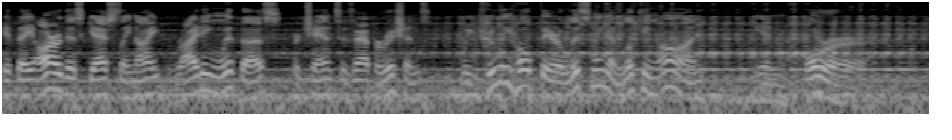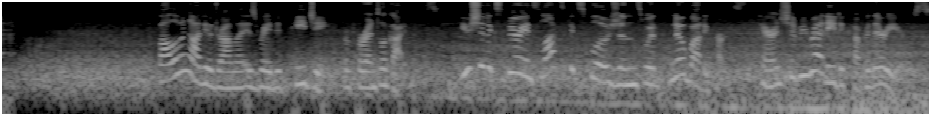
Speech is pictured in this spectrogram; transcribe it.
if they are this ghastly night riding with us, perchance as apparitions, we truly hope they are listening and looking on in horror. Following audio drama is rated PG for parental guidance. You should experience lots of explosions with no body parts. Parents should be ready to cover their ears.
